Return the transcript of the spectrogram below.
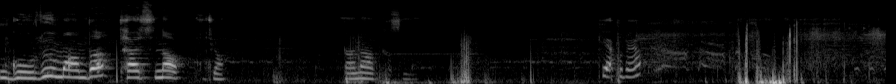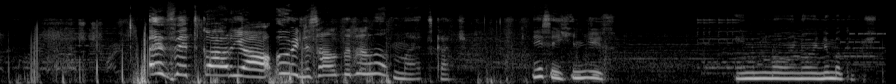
Gördüğüm anda tersine atlayacağım. Yani arkasına. Gel buraya. Evet kar ya. Öyle saldırılır mı Edgar? Neyse ikinciyiz. Benimle oyun oynamadım işte.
